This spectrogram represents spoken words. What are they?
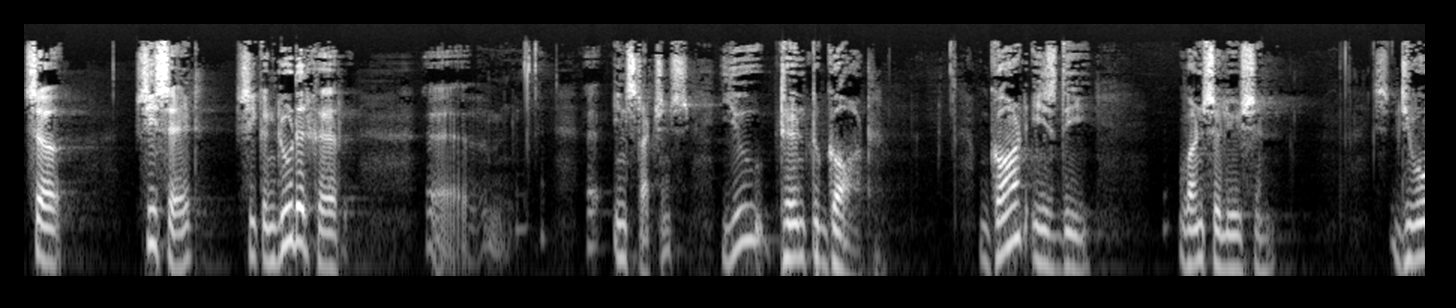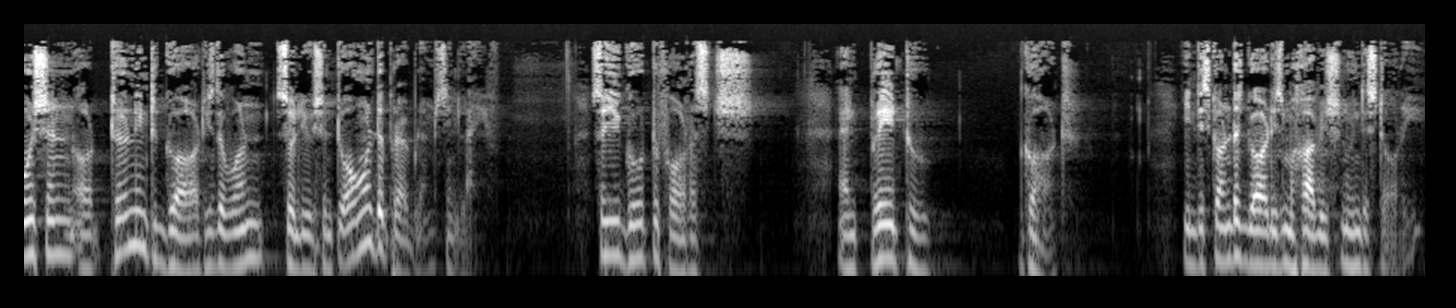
So, she said, she concluded her uh, uh, instructions. You turn to God. God is the one solution. Devotion or turning to God is the one solution to all the problems in life. So you go to forests and pray to God. In this context, God is Mahavishnu in the story.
